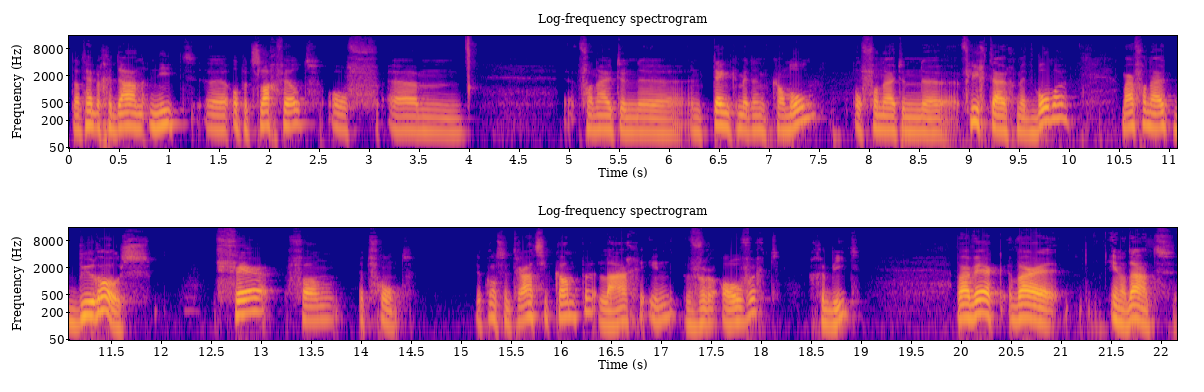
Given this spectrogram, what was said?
dat hebben gedaan niet uh, op het slagveld of um, vanuit een, uh, een, tank met een kanon of vanuit een uh, vliegtuig met bommen, maar vanuit bureaus, ver van het front. De concentratiekampen lagen in veroverd gebied, waar, waar inderdaad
